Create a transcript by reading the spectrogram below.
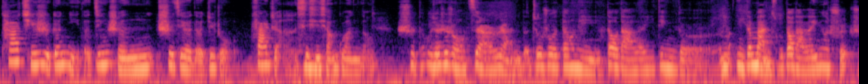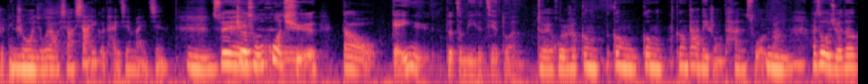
它其实跟你的精神世界的这种发展息息相关的。是的，我觉得这种自然而然的，就是说，当你到达了一定的，你的满足到达了一定的水水平之后，你就会要向下一个台阶迈进。嗯，所以就是从获取到给予的这么一个阶段。对，或者说更更更更大的一种探索吧。嗯而且我觉得，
